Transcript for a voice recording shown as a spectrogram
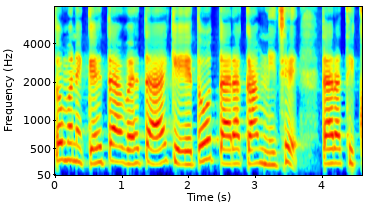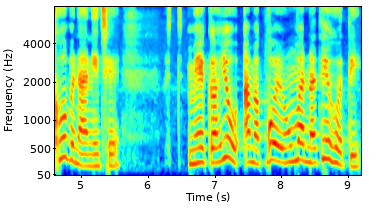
તો મને કહેતા વહેતા કે, એ તો તારા કામની છે, તારાથી ખૂબ નાની છે. મેં કહ્યું, આમાં કોઈ ઉંમર નથી હોતી,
